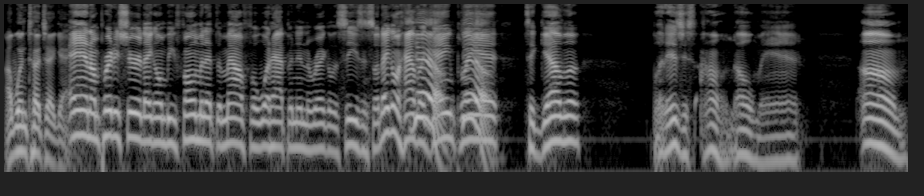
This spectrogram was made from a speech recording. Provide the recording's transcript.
I wouldn't touch that game. And I'm pretty sure they're gonna be foaming at the mouth for what happened in the regular season. So they're gonna have Yeah, a game plan yeah. together. But it's just I don't know, man. Um,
